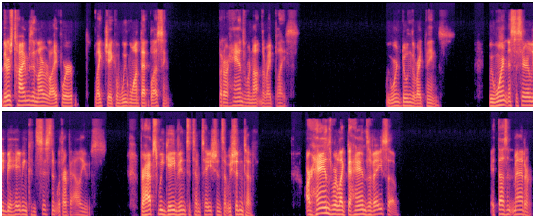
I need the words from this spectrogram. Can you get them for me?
There's times in our life where, like Jacob, we want that blessing, but our hands were not in the right place. We weren't doing the right things. We weren't necessarily behaving consistent with our values. Perhaps we gave in to temptations that we shouldn't have. Our hands were like the hands of Esav. It doesn't matter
